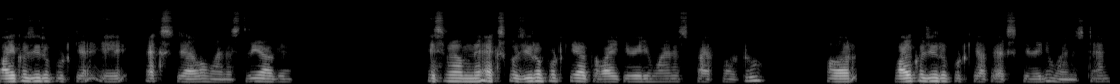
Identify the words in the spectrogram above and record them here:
वाई को ज़ीरो पुट किया, ए एक्स जो है वो माइनस थ्री आ गया। इसमें हमने एक्स को ज़ीरो पुट किया तो वाई की value minus five four two और वाई को ज़ीरो पुट किया तो एक्स की वैल्यू माइनस टेन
